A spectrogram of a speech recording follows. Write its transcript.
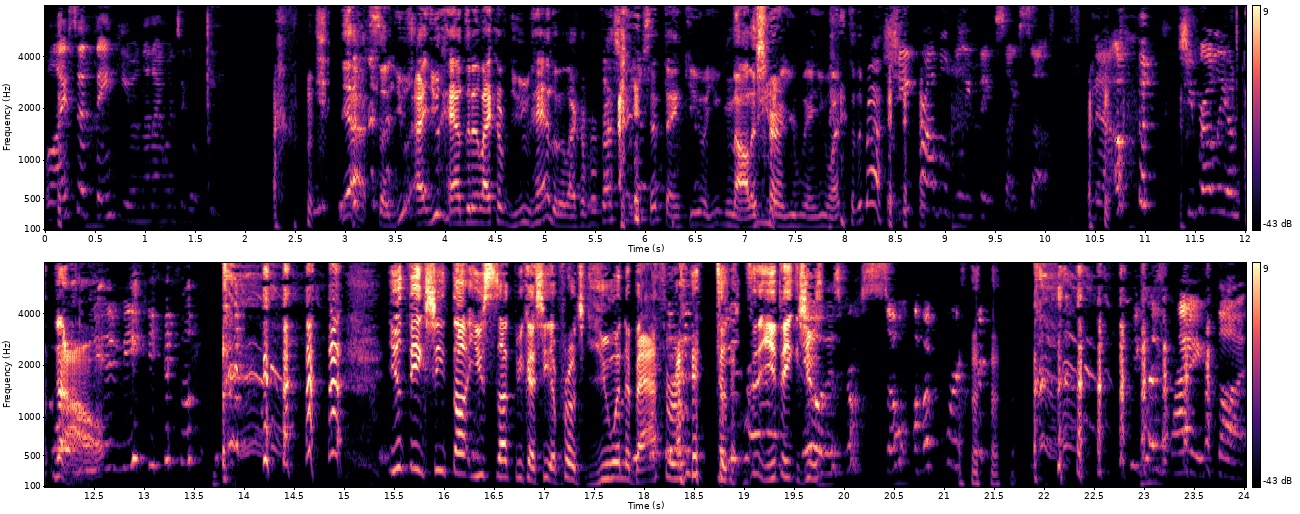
Well, I said thank you, and then I went to go pee. Yeah, so you uh, you handled it like a you handled it like a professional. You said thank you, and you acknowledged her, and you and you went to the bathroom. She probably thinks I suck No, she probably unfolded No. me. You think she thought you sucked because she approached you in the bathroom? To- you think she was? this girl's so awkward. because I thought,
